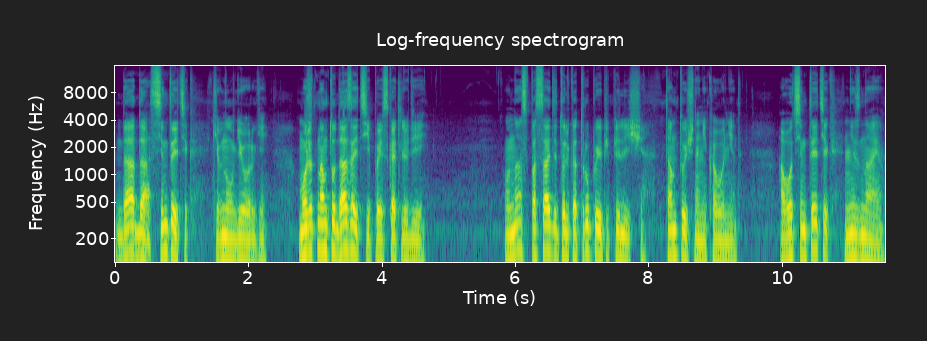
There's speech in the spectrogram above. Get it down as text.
«Да-да, синтетик», — кивнул Георгий. «Может, нам туда зайти, поискать людей?» «У нас в посаде только трупы и пепелища. Там точно никого нет. А вот синтетик не знаю».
